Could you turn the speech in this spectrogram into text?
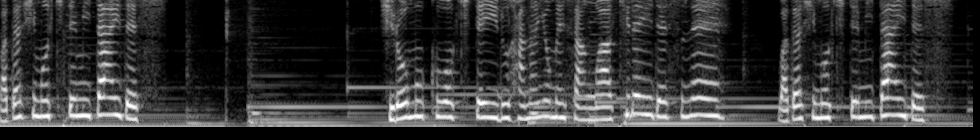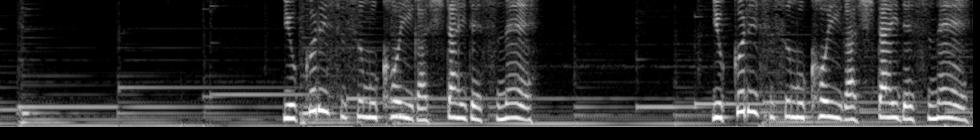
私も着てみたいです。白むくを着ている花嫁さんは綺麗ですね。私も着てみたいです。ゆっくり進む恋がしたいですね。ゆっくり進む恋がしたいですね。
